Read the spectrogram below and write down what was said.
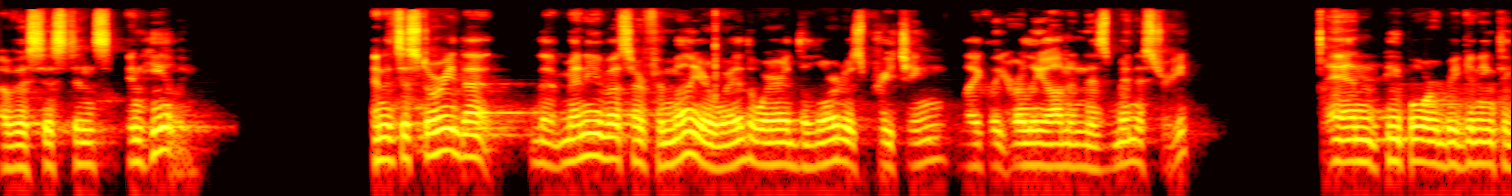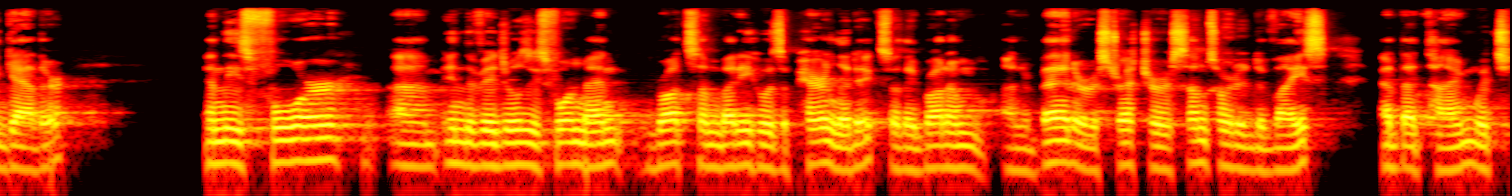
of assistance in healing. And it's a story that that many of us are familiar with, where the Lord was preaching, likely early on in his ministry, and people were beginning to gather. And these four um, individuals, these four men, brought somebody who was a paralytic. So they brought him on a bed or a stretcher or some sort of device at that time, which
